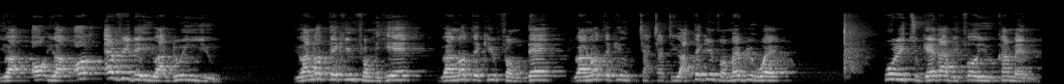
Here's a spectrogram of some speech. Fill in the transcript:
you are all you are all every day you are doing you. You are not taking from here you are not taking from there you are not taking cha cha you are taking from everywhere. Put it together before you come and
